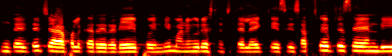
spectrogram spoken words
ఇంకా అయితే చేపల కర్రీ రెడీ అయిపోయింది. మన వీడియోస్ నచ్చితే లైక్ చేసి సబ్స్క్రైబ్ చేసేయండి.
